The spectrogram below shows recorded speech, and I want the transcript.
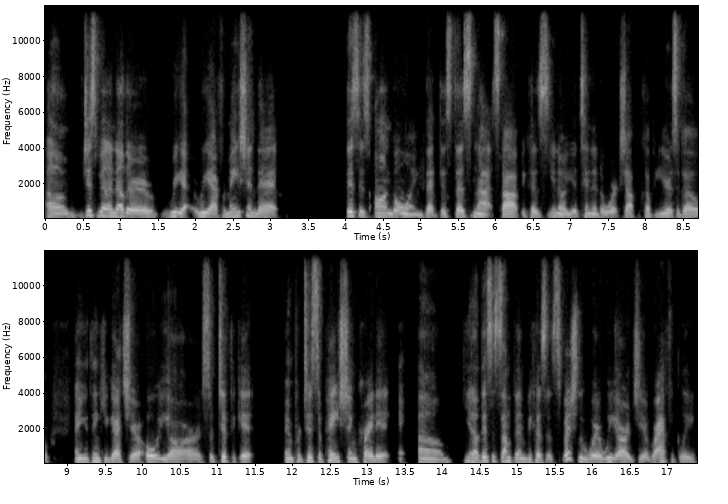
um, just been another re- reaffirmation that this is ongoing, that this does not stop because, you know, you attended a workshop a couple years ago and you think you got your OER certificate and participation credit. Um, you know, this is something because especially where we are geographically,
